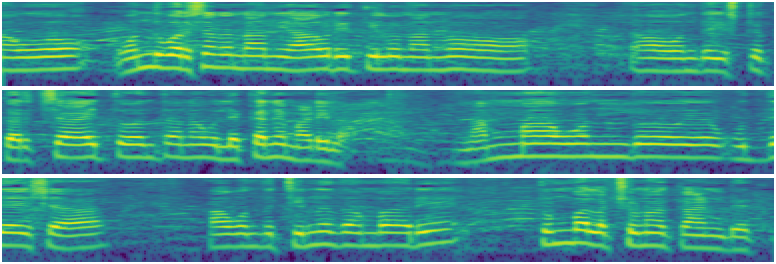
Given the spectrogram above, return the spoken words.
ನಾವು ಒಂದು ವರ್ಷನ ನಾನು ಯಾವ ರೀತಿಯಲ್ಲೂ ನಾನು ಒಂದು ಇಷ್ಟು ಖರ್ಚಾಯಿತು ಅಂತ ನಾವು ಲೆಕ್ಕನೇ ಮಾಡಿಲ್ಲ. ನಮ್ಮ ಒಂದು ಉದ್ದೇಶ ಆ ಒಂದು ಚಿನ್ನದ ಅಂಬಾರಿ ತುಂಬ ಲಕ್ಷಣ ಕಾಣಬೇಕು.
